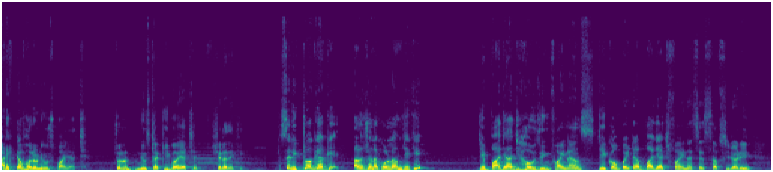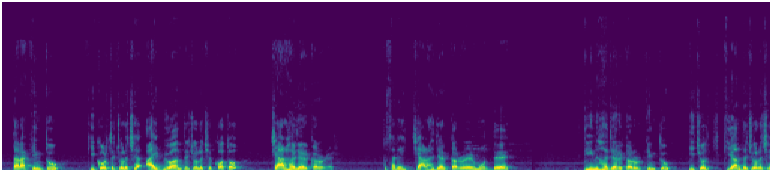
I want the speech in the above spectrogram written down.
আরেকটা ভালো নিউজ পাওয়া যাচ্ছে। চলুন নিউজটা কী পাওয়া যাচ্ছে সেটা দেখি। স্যার, একটু আগে আগে আলোচনা করলাম যে কি? যে বাজাজ হাউজিং ফাইন্যান্স যে কোম্পানিটা বাজাজ ফাইন্যান্সের সাবসিডারি তারা কিন্তু কি করতে চলেছে? আইপিও আনতে চলেছে কত? চার হাজার কারোরের তো স্যার, এই চার হাজার কারোরের মধ্যে তিন হাজার কারোর কিন্তু কী চল, কী আনতে চলেছে?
